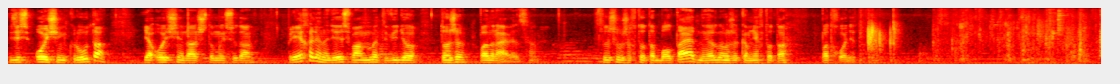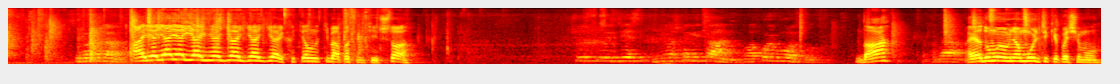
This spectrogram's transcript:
здесь очень круто. Я очень рад, что мы сюда приехали. Надеюсь, вам это видео тоже понравится. Слышу, уже кто-то болтает, наверное, уже ко мне кто-то подходит. Ай-яй-яй-яй-яй-яй-яй-яй, хотел на тебя посветить. Что? Чувствую здесь немножко метан, плохой воздух. Да? Да. А я думаю, у меня мультики почему?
